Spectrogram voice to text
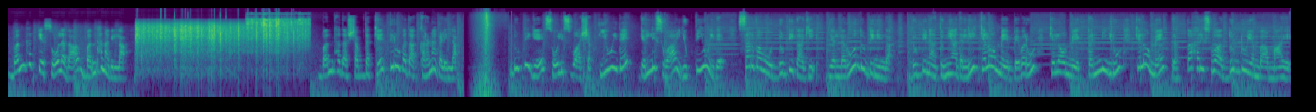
ಬಂಧಕ್ಕೆ ಸೋಲದ ಬಂಧನವಿಲ್ಲ. ಬಂಧದ ಶಬ್ದಕ್ಕೆ ತಿರುಗದ ಕರ್ಣಗಳಿಲ್ಲ. ದುಡ್ಡಿಗೆ ಸೋಲಿಸುವ ಶಕ್ತಿಯೂ ಇದೆ, ಗೆಲ್ಲಿಸುವ ಯುಕ್ತಿಯೂ ಇದೆ. ಸರ್ವವು ದುಡ್ಡಿಗಾಗಿ ಎಲ್ಲರೂ ದುಡ್ಡಿನಿಂದ ದುಡ್ಡಿನ ದುನಿಯಾದಲ್ಲಿ ಕೆಲವೊಮ್ಮೆ ಬೆವರು, ಕೆಲವೊಮ್ಮೆ ಕಣ್ಣೀರು, ಕೆಲವೊಮ್ಮೆ ರಕ್ತ ಹರಿಸುವ ದುಡ್ಡು ಎಂಬ ಮಾಯೆ.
